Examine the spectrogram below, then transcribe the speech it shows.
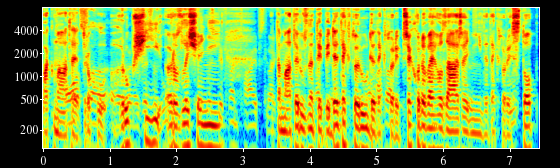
pak máte trochu hrubší rozlišení, a tam máte různé typy detektorů, detektory přechodového záření, detektory stop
